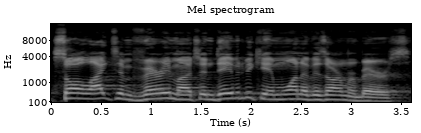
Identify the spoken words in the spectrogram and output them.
Saul liked him very much, and David became one of his armor bearers.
